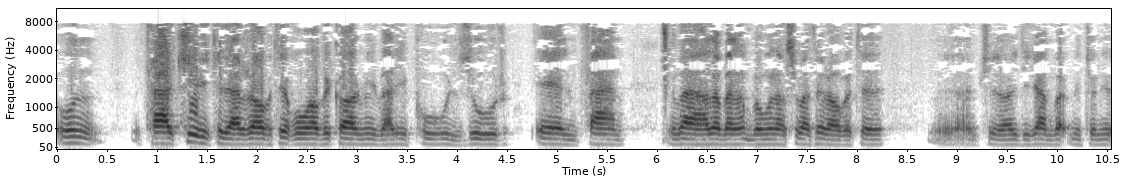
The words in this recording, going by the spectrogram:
اون ترکیبی که در رابطه قوا به کار می‌بری پول زور علم فن و حالا به مناسبت رابطه چیزهای دیگه هم می‌تونی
